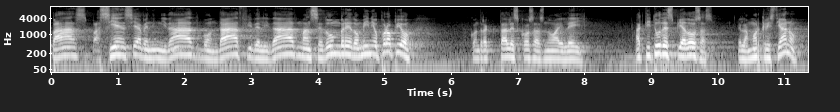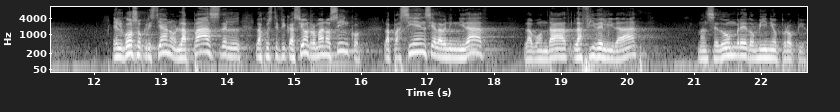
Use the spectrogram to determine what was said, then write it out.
paz, paciencia, benignidad, bondad, fidelidad, mansedumbre, dominio propio. Contra tales cosas no hay ley. Actitudes piadosas, el amor cristiano, el gozo cristiano, la paz de la justificación, Romanos 5 la paciencia, la benignidad, la bondad, la fidelidad, mansedumbre, dominio propio.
